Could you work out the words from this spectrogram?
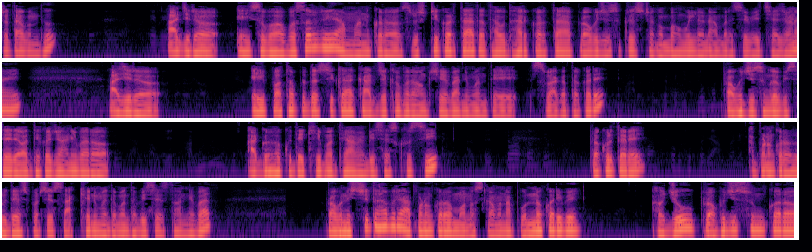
ପ୍ରିୟ ଶ୍ରୋତା ବନ୍ଧୁ ଆଜିର ଏହି ଶୁଭ ଅବସରରେ ଆମମାନଙ୍କର ସୃଷ୍ଟିକର୍ତ୍ତା ତଥା ଉଦ୍ଧାରକର୍ତ୍ତା ପ୍ରଭୁ ଯୀଶୁଖ୍ରୀଷ୍ଟଙ୍କ ବହୁମୂଲ୍ୟ ନାମରେ ଶୁଭେଚ୍ଛା ଜଣାଏ ଆଜିର ଏହି ପଥ ପ୍ରଦର୍ଶିକା କାର୍ଯ୍ୟକ୍ରମରେ ଅଂଶ ହେବା ନିମନ୍ତେ ସ୍ୱାଗତ କରେ। ପ୍ରଭୁ ଯୀଶୁଙ୍କ ବିଷୟରେ ଅଧିକ ଜାଣିବାର ଆଗ୍ରହକୁ ଦେଖି ମଧ୍ୟ ଆମେ ବିଶେଷ ଖୁସି। ପ୍ରକୃତରେ ଆପଣଙ୍କର ହୃଦୟସ୍ପର୍ଶୀ ସାକ୍ଷ୍ୟ ନିମନ୍ତେ ମଧ୍ୟ ବିଶେଷ ଧନ୍ୟବାଦ। ପ୍ରଭୁ ନିଶ୍ଚିତ ଭାବରେ ଆପଣଙ୍କର ମନସ୍କାମନା ପୂର୍ଣ୍ଣ କରିବେ। ଆଉ ଯେଉଁ ପ୍ରଭୁ ଯୀଶୁଙ୍କର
